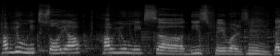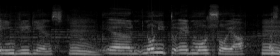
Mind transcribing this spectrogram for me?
how you mix soya, how you mix uh, these flavors, like ingredients. Uh, no need to add more soya. Just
